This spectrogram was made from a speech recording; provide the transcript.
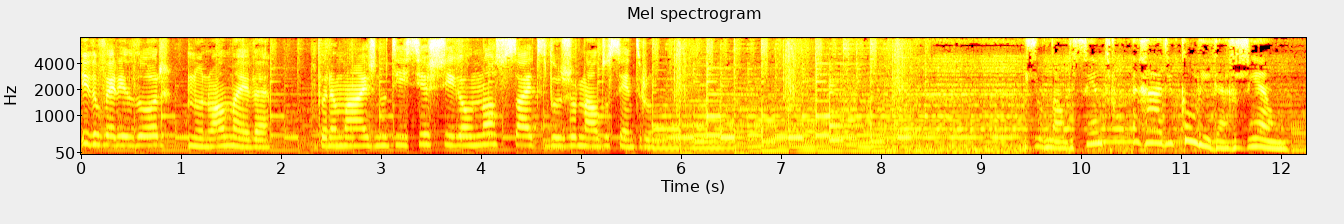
e do vereador Nuno Almeida. Para mais notícias, siga o nosso site do Jornal do Centro. Jornal do Centro, a rádio que liga a região.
